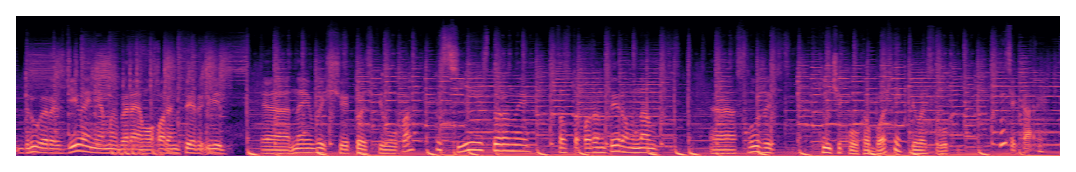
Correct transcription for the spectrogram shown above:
Друге розділення ми беремо орієнтир від е, найвищої точки вуха. З цієї сторони просто орієнтиром нам е, служить кінчик вуха, боже, який ось вуха. Цікавий.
